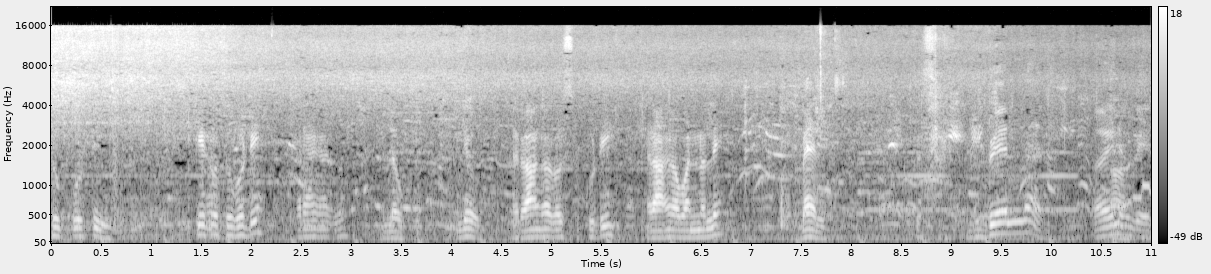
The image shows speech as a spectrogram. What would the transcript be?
सुकुटी। के को सुकुटी? रागा को। लो लो रांगा को स्कूटी रांगा बनले बेल। बेल ना? होइन। बेल।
